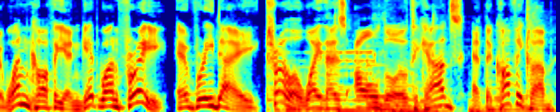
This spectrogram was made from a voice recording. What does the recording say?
one coffee and get one free every day. Throw away those old loyalty cards. At the Coffee Club,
